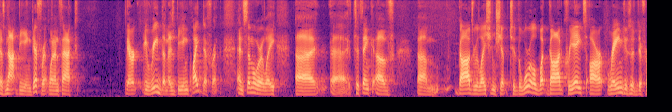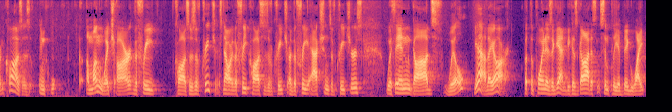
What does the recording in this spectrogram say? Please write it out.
as not being different when in fact you read them as being quite different. And similarly, uh, uh, to think of um, God's relationship to the world, what God creates are ranges of different causes, in, among which are the free causes of creatures. Now, are the free causes of creatures, are the free actions of creatures within God's will? Yeah, they are. But the point is, again, because God isn't simply a big white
